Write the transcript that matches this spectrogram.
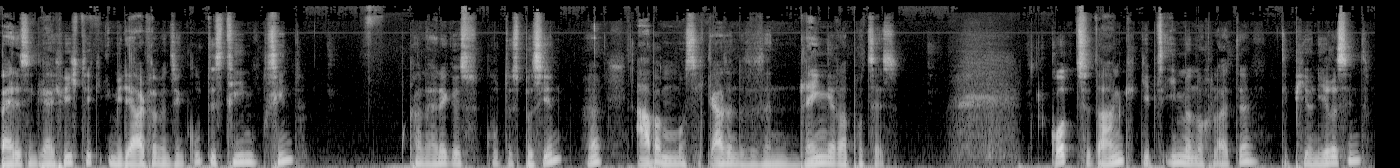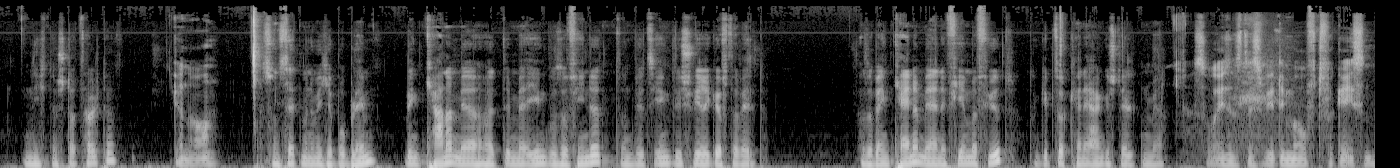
Beide sind gleich wichtig. Im Idealfall, wenn sie ein gutes Team sind, kann einiges Gutes passieren. Ja? Aber man muss sich klar sein, das ist ein längerer Prozess. Gott sei Dank gibt es immer noch Leute, die Pioniere sind, nicht nur Stadthalter. Genau. Sonst hätten wir nämlich ein Problem. Wenn keiner mehr heute mehr irgendwas erfindet, dann wird es irgendwie schwierig auf der Welt. Also wenn keiner mehr eine Firma führt, dann gibt es auch keine Angestellten mehr. So ist es, das wird immer oft vergessen.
